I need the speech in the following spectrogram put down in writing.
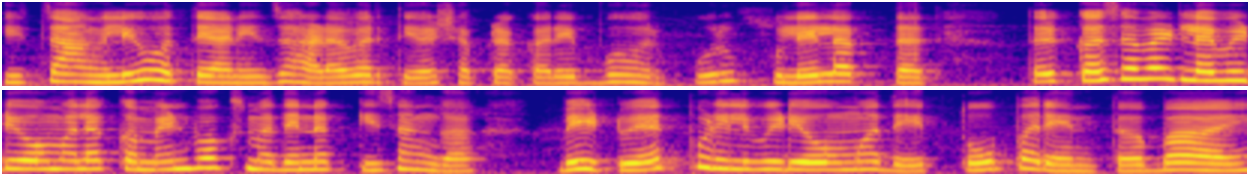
ही चांगली होते आणि झाडावरती अशा प्रकारे भरपूर फुले लागतात. तर कसा वाटला व्हिडिओ? मला कमेंट बॉक्समध्ये नक्की सांगा. भेटूयात पुढील व्हिडिओमध्ये. तोपर्यंत बाय.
